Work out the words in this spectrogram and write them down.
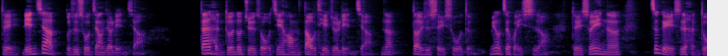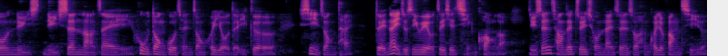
对，廉价不是说这样叫廉价，但很多人都觉得说我今天好像倒贴就廉价。那到底是谁说的？没有这回事啊。对，所以呢。这个也是很多女女生啦，在互动过程中会有的一个心理状态。对，那也就是因为有这些情况啦，女生常在追求男生的时候，很快就放弃了，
